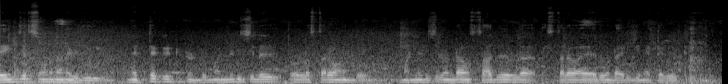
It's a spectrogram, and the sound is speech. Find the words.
ഡേഞ്ചർ സോൺ എന്നാണ് എഴുതിയിരിക്കുന്നത്. നെറ്റൊക്കെ ഇട്ടിട്ടുണ്ട്. മണ്ണിടിച്ചിൽ ഉള്ള സ്ഥലമാണെന്ന് തോന്നുന്നു. മണ്ണിടിച്ചിലുണ്ടാവാൻ സാധ്യതയുള്ള സ്ഥലമായതുകൊണ്ടായിരിക്കും നെറ്റൊക്കെ ഇട്ടിരിക്കുന്നത്.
